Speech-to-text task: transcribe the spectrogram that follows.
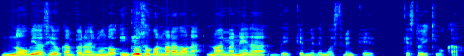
no hubiera sido campeona del mundo, incluso con Maradona. No hay manera de que me demuestren que, estoy equivocado.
